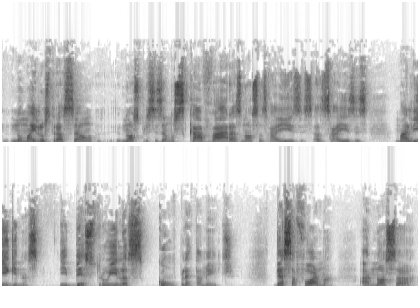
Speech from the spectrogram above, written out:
numa ilustração, nós precisamos cavar as nossas raízes, as raízes malignas, e destruí-las completamente. Dessa forma, a nossa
